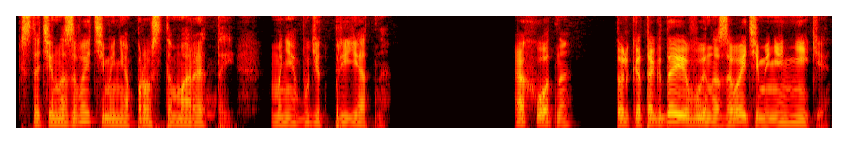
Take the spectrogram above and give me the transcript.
Кстати, называйте меня просто Мареттой, мне будет приятно». «Охотно. Только тогда и вы называйте меня Ники.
